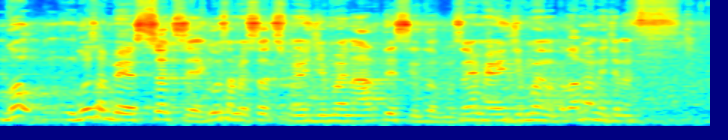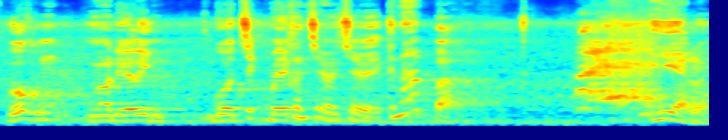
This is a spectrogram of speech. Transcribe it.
gue gue sampai search ya, gue sampai search manajemen artis gitu. Maksudnya manajemen pertama manajemen. Gue modeling, gue cek kebanyakan cewek-cewek. Kenapa? Iya loh,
